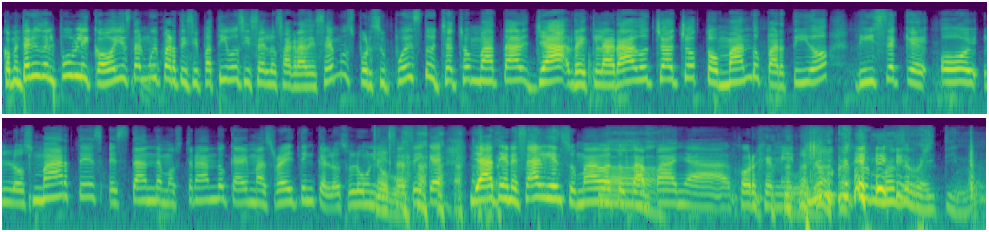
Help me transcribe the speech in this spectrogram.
Comentarios del público. Hoy están muy participativos y se los agradecemos. Por supuesto, Chacho Matar, ya declarado, Chacho, tomando partido, dice que hoy los martes están demostrando que hay más rating que los lunes. Así que ya tienes a alguien sumado a tu campaña, Jorge Mit. Yo creo que esto es de rating, ¿no?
